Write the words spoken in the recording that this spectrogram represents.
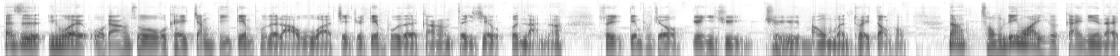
但是因为我刚刚说我可以降低店铺的劳务啊，解决店铺的刚刚的一些困难啊，所以店铺就愿意去去帮我们推动吼。那从另外一个概念来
